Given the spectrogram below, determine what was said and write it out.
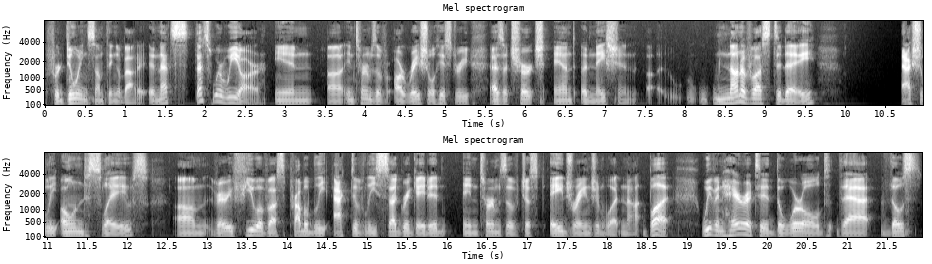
for doing something about it. And that's that's where we are in uh, in terms of our racial history as a church and a nation. Uh, none of us today actually owned slaves. Um, very few of us probably actively segregated in terms of just age range and whatnot. But we've inherited the world that those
